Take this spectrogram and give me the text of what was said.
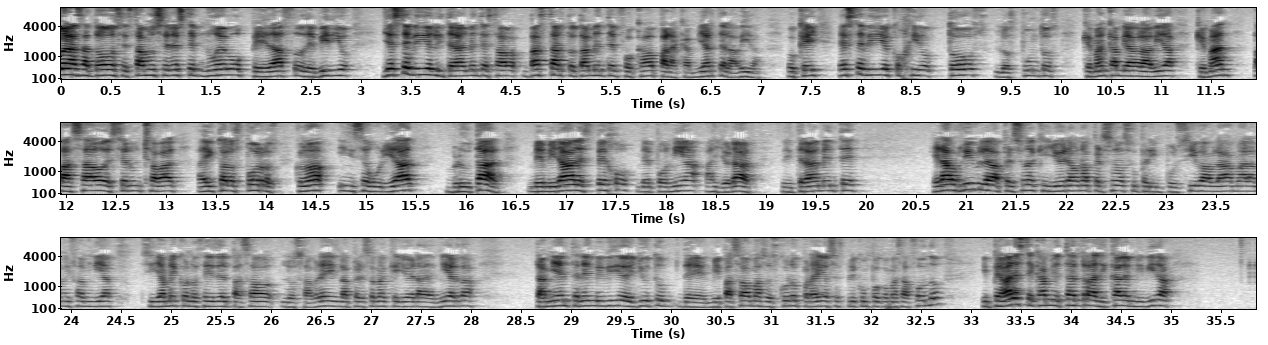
Buenas a todos, estamos en este nuevo pedazo de vídeo y este vídeo literalmente va a estar totalmente enfocado para cambiarte la vida, ¿ok? Este vídeo he cogido todos los puntos que me han cambiado la vida, que me han pasado de ser un chaval adicto a los porros, con una inseguridad brutal. Me miraba al espejo, me ponía a llorar, literalmente era horrible la persona que yo era, una persona súper impulsiva, hablaba mal a mi familia, si ya me conocéis del pasado lo sabréis, la persona que yo era de mierda, también tenéis mi vídeo de YouTube de mi pasado más oscuro, por ahí os explico un poco más a fondo. Y pegar este cambio tan radical en mi vida,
